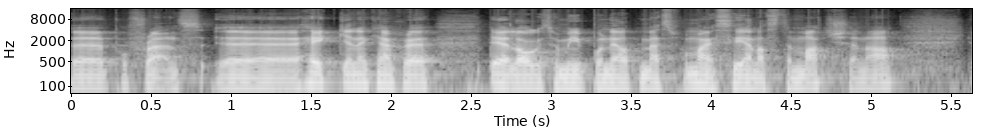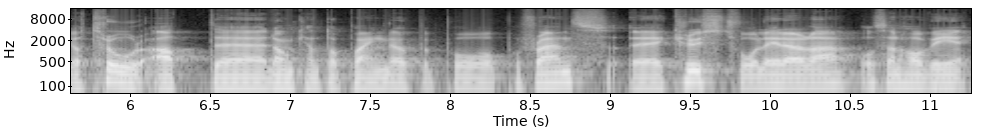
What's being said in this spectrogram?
eh, på Friends. Eh, häcken är kanske det laget som imponerat mest på mig senaste matcherna. Jag tror att eh, de kan ta poäng där uppe på, på Friends. Eh, kryss 2 leder där. Och sen har vi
